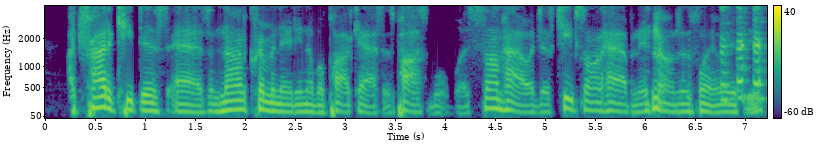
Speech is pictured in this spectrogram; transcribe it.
I, try to keep this as non-criminating of a podcast as possible, but somehow it just keeps on happening. No, I'm just playing with you.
